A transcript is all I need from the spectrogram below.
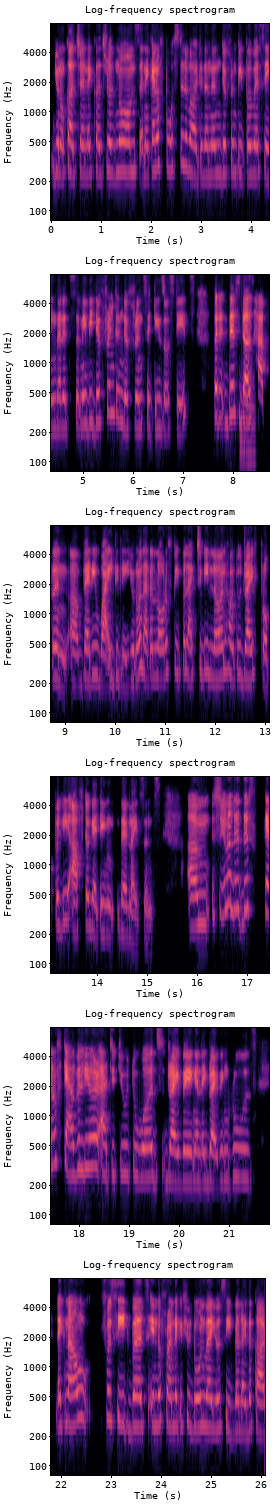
you know culture and like cultural norms and i kind of posted about it and then different people were saying that it's maybe different in different cities or states but it, this does mm. happen uh, very widely you know that a lot of people actually learn how to drive properly after getting their license um so you know this, this kind of cavalier attitude towards driving and like driving rules like now for seat belts in the front like if you don't wear your seatbelt like the car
